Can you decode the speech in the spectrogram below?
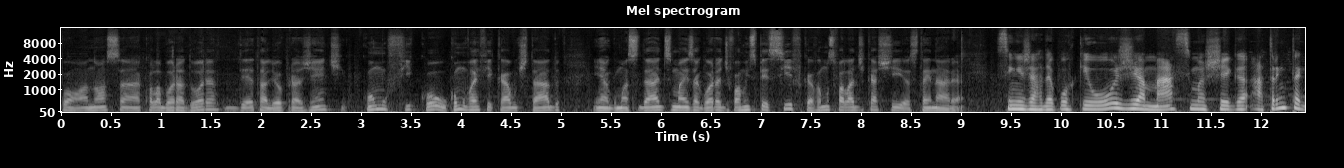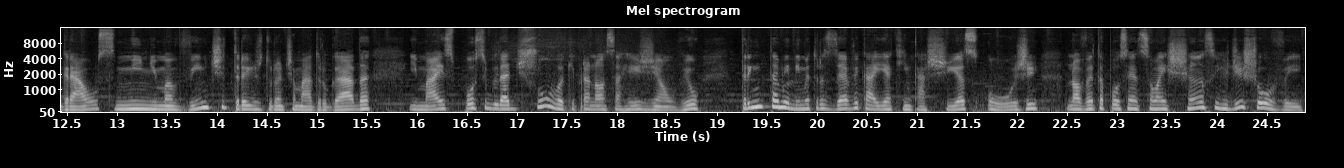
Bom, a nossa colaboradora detalhou para a gente como ficou, como vai ficar o estado em algumas cidades, mas agora de forma específica, vamos falar de Caxias, Tainara. Sim, Jarda, porque hoje a máxima chega a 30 graus, mínima 23 durante a madrugada e mais possibilidade de chuva aqui para nossa região, viu? 30 milímetros deve cair aqui em Caxias hoje, 90% são as chances de chover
